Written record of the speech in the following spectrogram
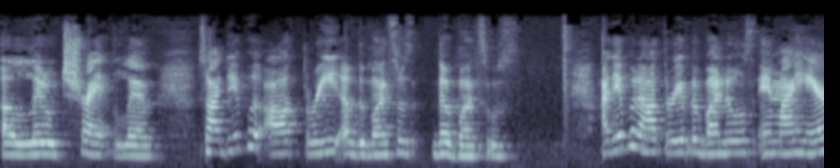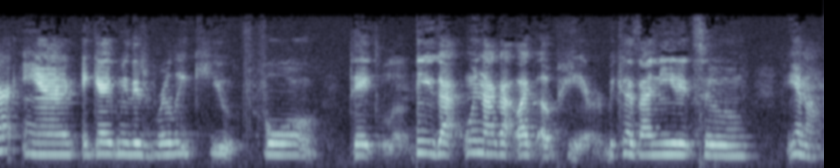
a little track left. So i did put all three of the bundles the bundles I did put all three of the bundles in my hair and it gave me this really cute full thick look. You got when I got like up here because I needed to, you know,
